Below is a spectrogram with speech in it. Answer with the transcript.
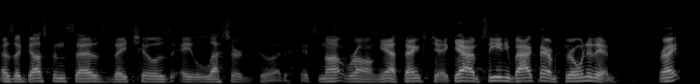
As Augustine says, they chose a lesser good. It's not wrong. Yeah, thanks, Jake. Yeah, I'm seeing you back there. I'm throwing it in, right?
